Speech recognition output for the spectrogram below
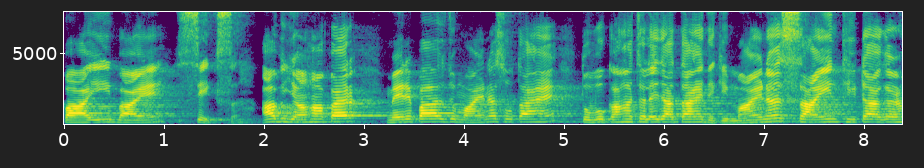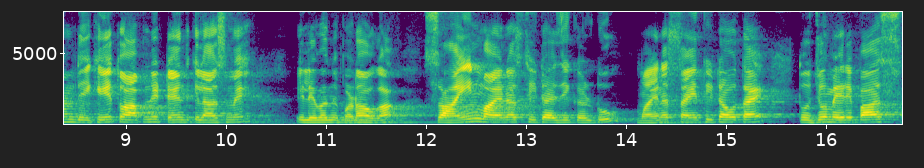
Pi by six. अब यहाँ पर मेरे पास जो माइनस होता है तो वो कहाँ चले जाता है? देखिए, माइनस साइन थीटा अगर हम देखें तो आपने टेंथ क्लास में, इलेवन में पढ़ा होगा, sine minus theta is equal to minus sine theta होता है। तो जो मेरे पास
